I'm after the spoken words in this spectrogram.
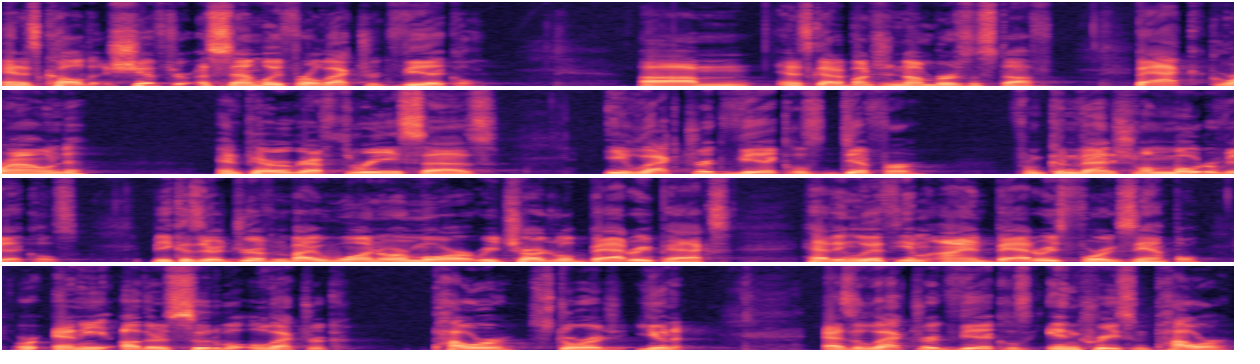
and it's called Shifter Assembly for Electric Vehicle. Um, and it's got a bunch of numbers and stuff. Background and paragraph three says electric vehicles differ from conventional motor vehicles because they're driven by one or more rechargeable battery packs having lithium ion batteries, for example, or any other suitable electric power storage unit. As electric vehicles increase in power,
